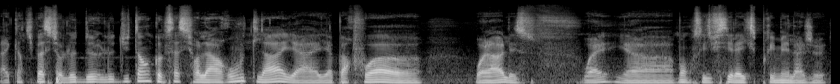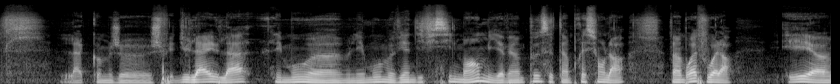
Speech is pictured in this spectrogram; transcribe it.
bah, quand tu passes sur le, du temps comme ça sur la route, là, il y a, parfois, voilà, les, ouais, il y a, bon, c'est difficile à exprimer là. Je, là, comme je, je fais du live là, les mots, les mots me viennent difficilement, mais il y avait un peu cette impression là. Enfin bref, voilà. Euh,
